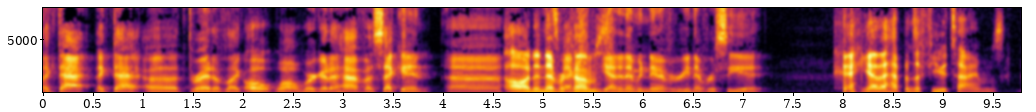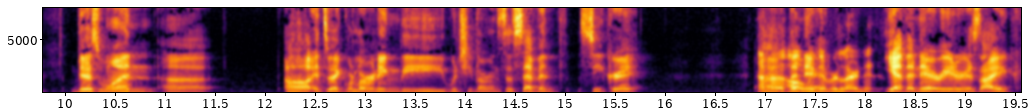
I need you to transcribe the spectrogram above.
like that like that uh thread of like, oh well we're gonna have a second uh oh, and it never inspection. comes. Yeah, and then we never we never see it. yeah, that happens a few times. There's one uh oh, it's like we're learning the when she learns the seventh secret. Uh-huh. the oh, we never learned it. Yeah, the narrator is like,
